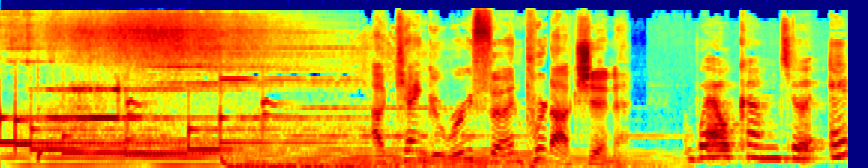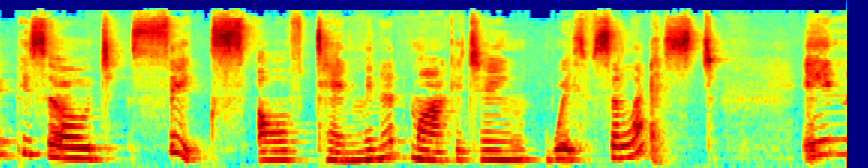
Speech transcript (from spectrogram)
A Kangaroo Fern production. Welcome to episode 6 of 10 Minute Marketing with Celeste. In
